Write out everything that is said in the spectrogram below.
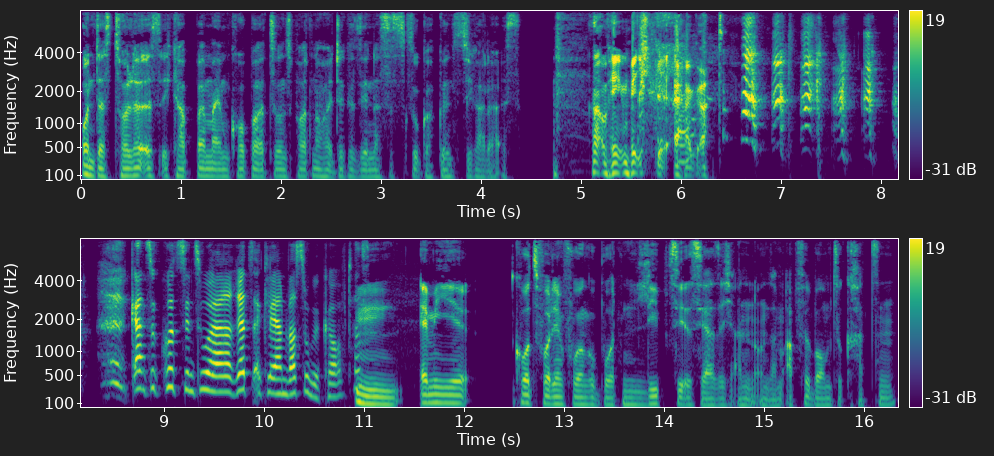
Und das Tolle ist, ich habe bei meinem Kooperationspartner heute gesehen, dass es sogar günstiger da ist. habe ich mich geärgert. Kannst du kurz den Zuhörer jetzt erklären, was du gekauft hast? Mm, Emmy kurz vor den Fohlengeburten liebt sie es ja, sich an unserem Apfelbaum zu kratzen.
